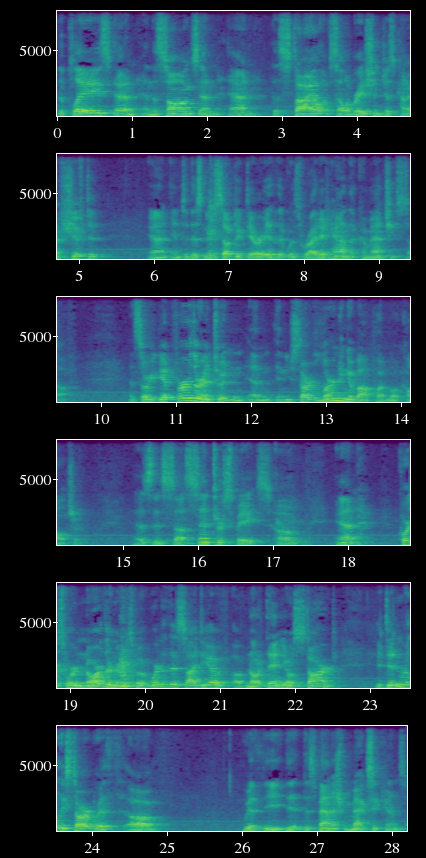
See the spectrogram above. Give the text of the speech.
the plays and, and the songs and, and the style of celebration just kind of shifted and into this new subject area that was right at hand, the Comanche stuff. And so you get further into it and, and, and you start learning about Pueblo culture as this uh, center space. Um, and of course, we're northerners, but where did this idea of, of norteño start? It didn't really start with, um, with the, the, the, Spanish Mexicans.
